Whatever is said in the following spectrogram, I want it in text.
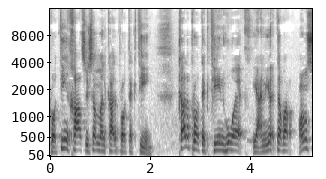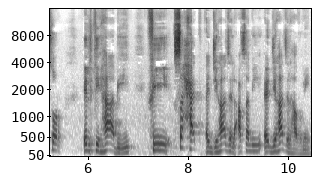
بروتين خاص يسمى الكالبروتكتين. كالبروتكتين هو يعني يعتبر عنصر التهابي في صحة الجهاز العصبي الجهاز الهضمي.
